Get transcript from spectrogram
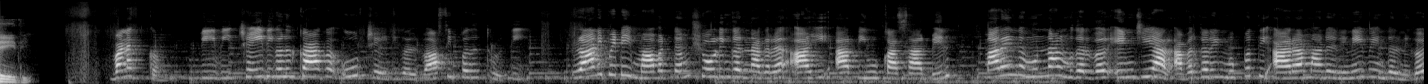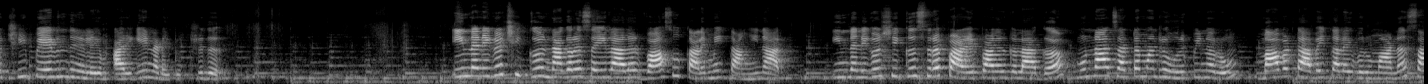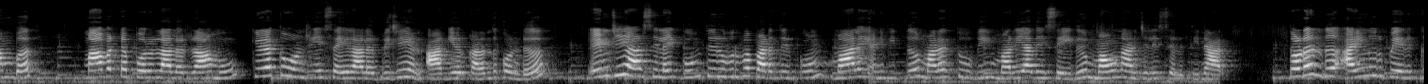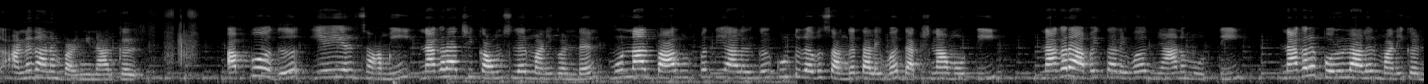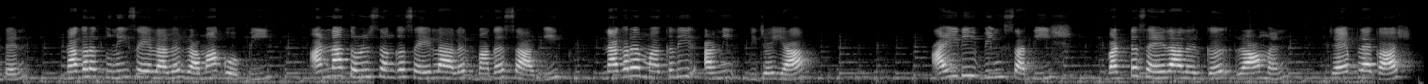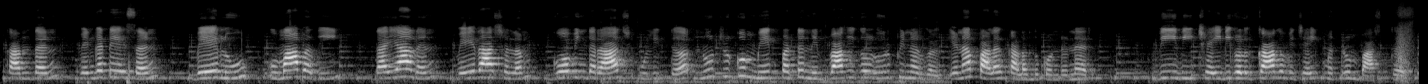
செய்தி. வணக்கம். விவி செய்திகளுக்காக ஊர் செய்திகள் வாசிப்பது துருதி. ராணிப்பேட்டை மாவட்டம் ஷோலிங்கர் நகர அஇஅதிமுக சார்பில் மறைந்த முன்னாள் முதல்வர் எம்ஜிஆர் அவர்களின் முப்பத்தி ஆறாம் ஆண்டு நினைவேந்தல் நிகழ்ச்சி பேருந்து நிலையம் அருகே நடைபெற்றது. இந்த நிகழ்ச்சிக்கு நகர செயலாளர் வாசு தலைமை தாங்கினார். இந்த நிகழ்ச்சிக்கு சிறப்பு அழைப்பாளர்களாக முன்னாள் சட்டமன்ற உறுப்பினரும் மாவட்ட அவைத்தலைவருமான சம்பத் மாவட்ட பொருளாளர் ராமு கிழக்கு ஒன்றிய செயலாளர் விஜயன் ஆகியோர் கலந்து கொண்டு எம்ஜிஆர் சிலைக்கும் திருவுருவ படத்திற்கும் மாலை அணிவித்து மலர் தூவி மரியாதை செய்து மௌன அஞ்சலி செலுத்தினார். தொடர்ந்து ஐநூறு பேருக்கு அன்னதானம் வழங்கினார்கள். அப்போது ஏஎல் சாமி நகராட்சி கவுன்சிலர் மணிகண்டன் முன்னாள் பால் உற்பத்தியாளர்கள் கூட்டுறவு சங்க தலைவர் தட்சிணாமூர்த்தி நகர அவைத்தலைவர் ஞானமூர்த்தி நகர பொருளாளர் மணிகண்டன் நகர துணை செயலாளர் ரமா கோபி அண்ணா தொழிற்சங்க செயலாளர் மதர் சாகிப் நகர மகளிர் அணி விஜயா ஐடி விங் சதீஷ் வட்ட செயலாளர்கள் ராமன் ஜெயபிரகாஷ் கந்தன் வெங்கடேசன் வேலு உமாபதி தயாளன் வேதாச்சலம் கோவிந்தராஜ் உள்ளிட்ட நூற்றுக்கும் மேற்பட்ட நிர்வாகிகள் உறுப்பினர்கள் என பலர் கலந்து கொண்டனர். விவி செய்திகளுக்காக விஜய் மற்றும் பாஸ்கர்.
